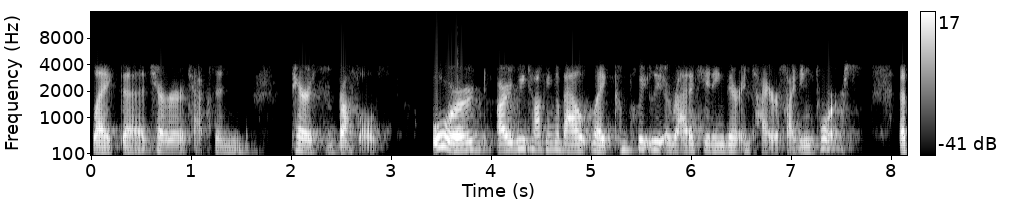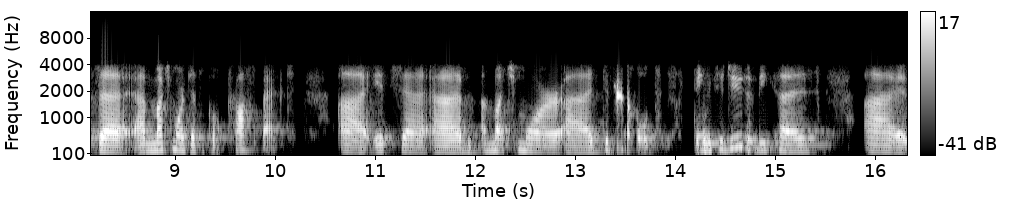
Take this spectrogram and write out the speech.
like the terror attacks in Paris and Brussels. Or are we talking about like completely eradicating their entire fighting force? That's a, a much more difficult prospect. Uh, it's a, a, a, much more uh, difficult thing to do because uh,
